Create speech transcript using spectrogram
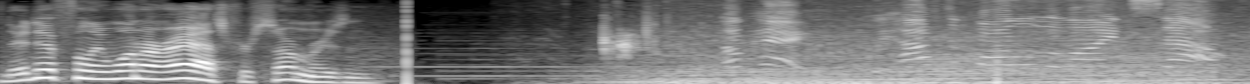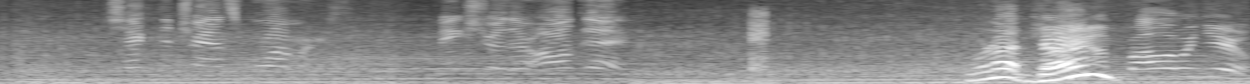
They definitely want our ass for some reason. Okay, we have to follow the line south. Check the transformers. Make sure they're all good. We're not Hey, I'm following you.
